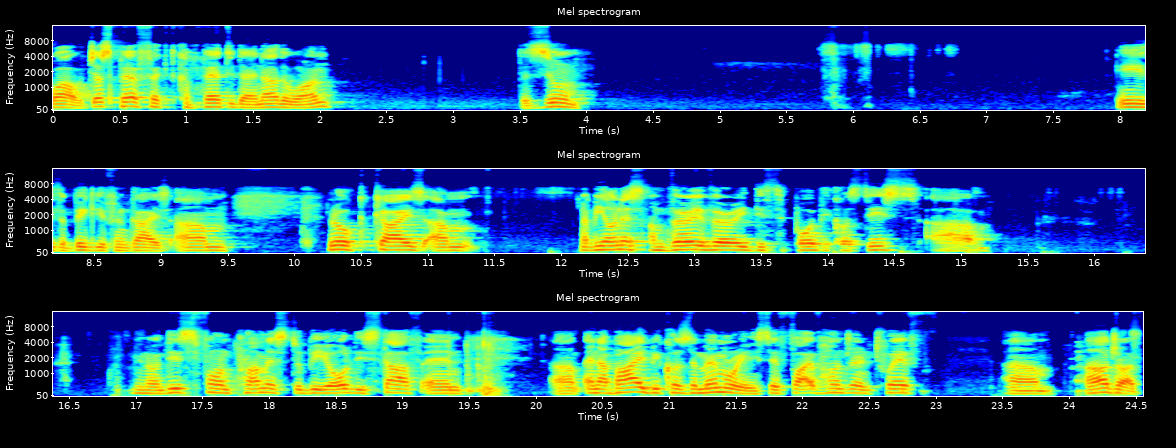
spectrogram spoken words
wow, just perfect compared to the another one. The zoom. is a big difference, guys. Um, look, guys, um, I'll be honest, I'm very, very disappointed because this, um, you know this phone promised to be all this stuff and um, and I buy it because the memory is a 512 um, hard drive.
